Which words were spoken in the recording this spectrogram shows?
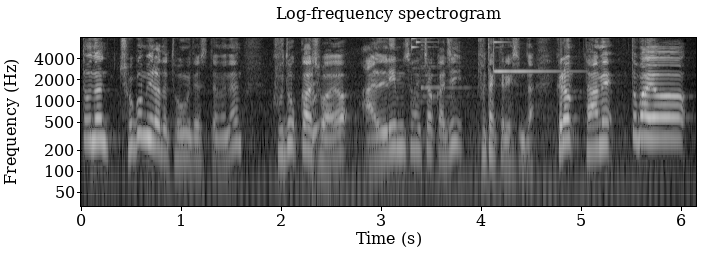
또는 조금이라도 도움이 됐었다면 구독과 좋아요, 알림 설정까지 부탁드리겠습니다. 그럼 다음에 또 봐요.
